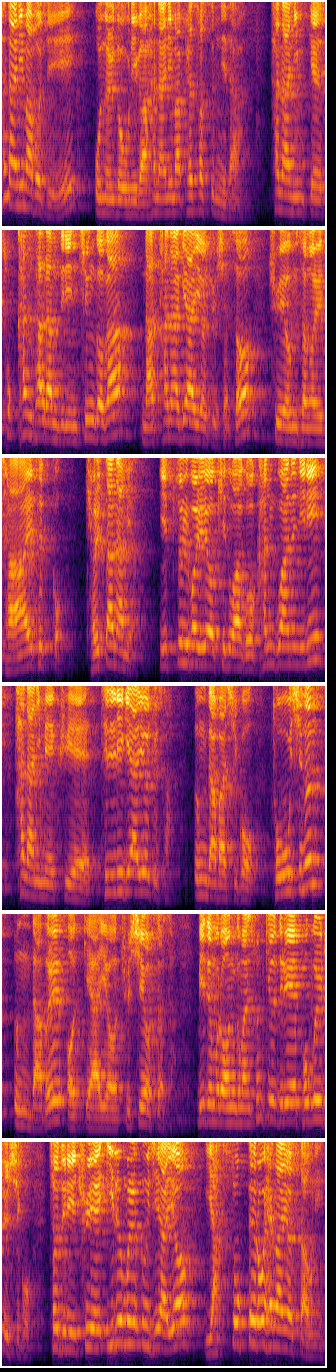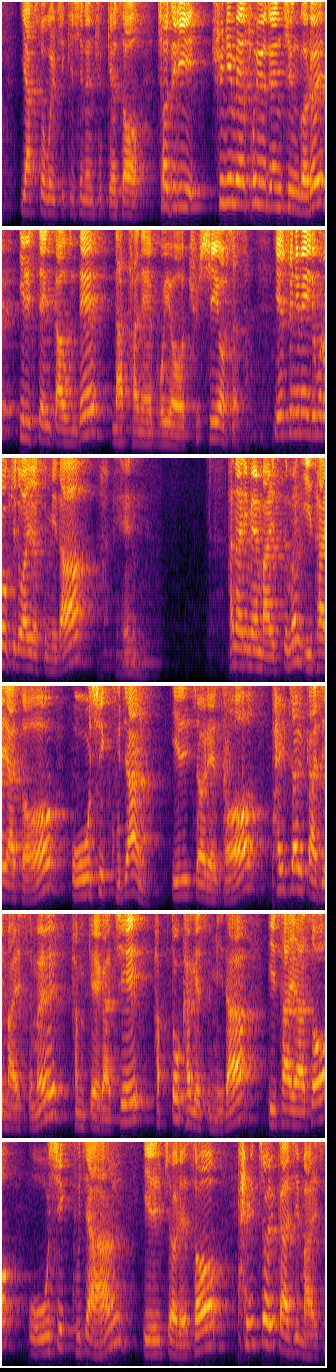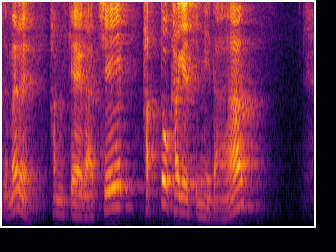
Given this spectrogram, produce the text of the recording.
하나님 아버지, 오늘도 우리가 하나님 앞에 섰습니다. 하나님께 속한 사람들인 증거가 나타나게 하여 주셔서 주의 음성을 잘 듣고 결단하며 입술 벌려 기도하고 간구하는 일이 하나님의 귀에 들리게 하여 주사 응답하시고 도우시는 응답을 얻게 하여 주시옵소서. 믿음으로 언금한 손길들의 복을 주시고 저들이 주의 이름을 의지하여 약속대로 행하여 싸우니 약속을 지키시는 주께서 저들이 주님의 소유된 증거를 일생 가운데 나타내 보여 주시옵소서. 예수님의 이름으로 기도하였습니다. 아멘. 하나님의 말씀은 이사야서 59장 1절에서 8절까지 말씀을 함께 같이 합독하겠습니다. 이사야서 59장 1절에서 8절까지 말씀을 함께 같이 합독하겠습니다.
